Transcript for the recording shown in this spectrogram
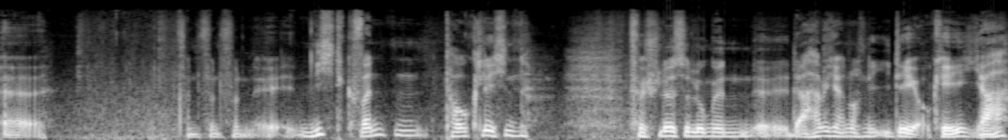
äh, von, von, von äh, nicht quantentauglichen Verschlüsselungen, äh, da habe ich ja noch eine Idee. Okay, ja,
